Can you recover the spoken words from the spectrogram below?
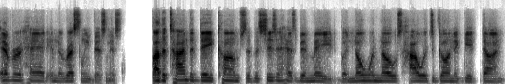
ever had in the wrestling business. By the time the day comes, the decision has been made, but no one knows how it's going to get done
